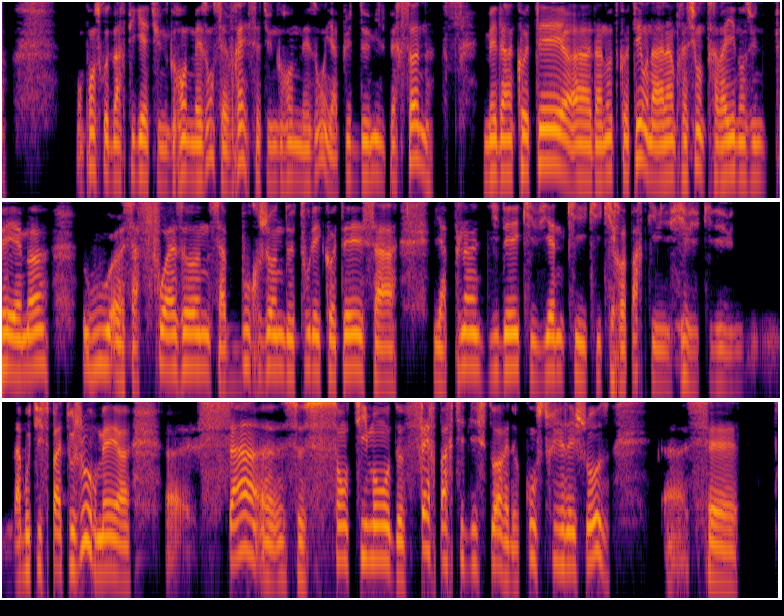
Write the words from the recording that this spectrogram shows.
on pense qu'Audemars Piguet est une grande maison, c'est vrai, c'est une grande maison, il y a plus de 2000 personnes, mais d'un côté, euh, d'un autre côté, on a l'impression de travailler dans une PME où euh, ça foisonne, ça bourgeonne de tous les côtés, ça, il y a plein d'idées qui viennent, qui, qui, repartent, qui, qui, n'aboutissent pas toujours, mais euh, ça, ce sentiment de faire partie de l'histoire et de construire les choses, c'est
